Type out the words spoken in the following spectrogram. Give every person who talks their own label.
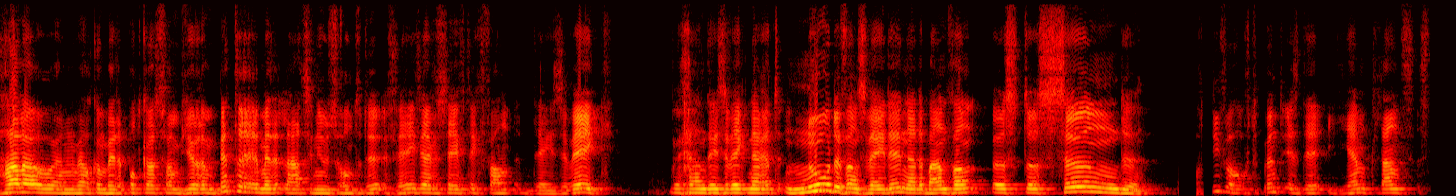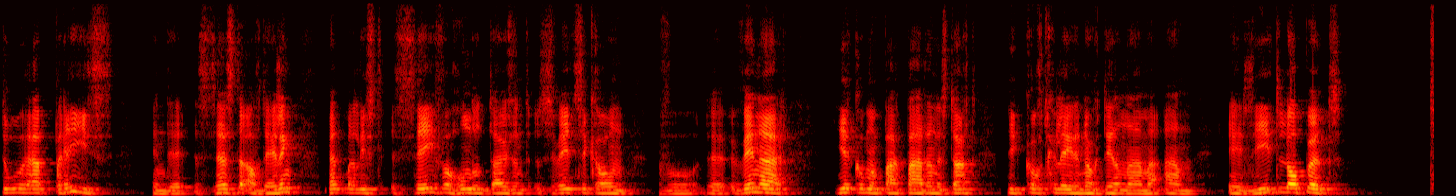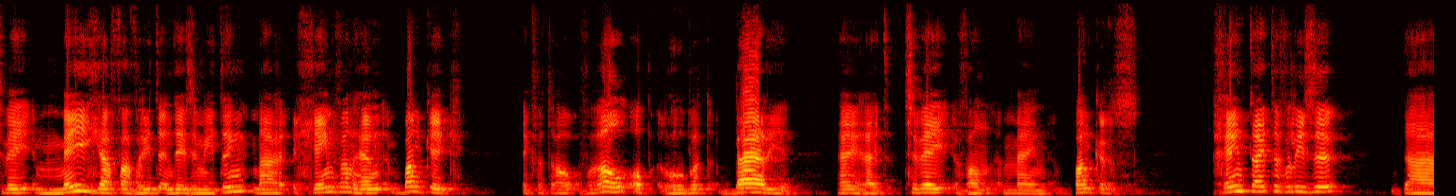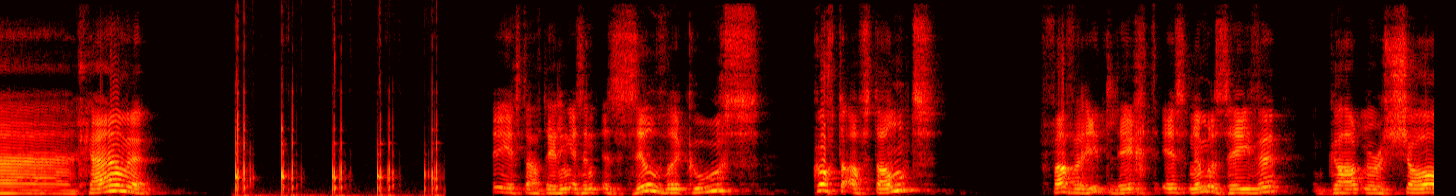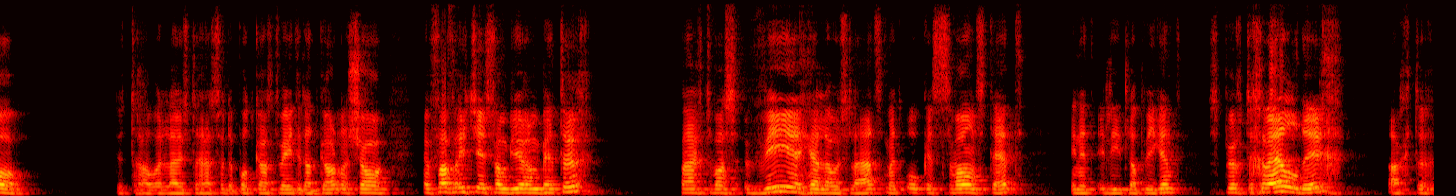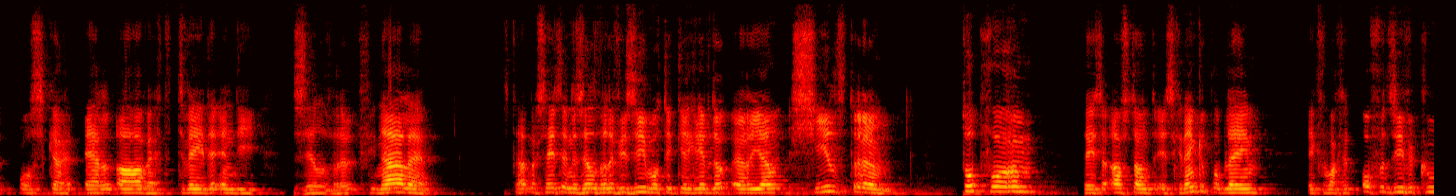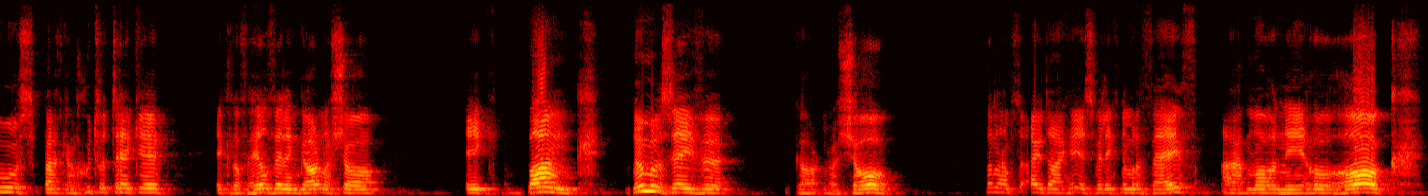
Speaker 1: Hallo en welkom bij de podcast van Björn Better met het laatste nieuws rond de V75 van deze week. We gaan deze week naar het noorden van Zweden, naar de baan van Östersund. Het sportieve hoogtepunt is de Jämtlands Stora Prijs in de zesde afdeling met maar liefst 700.000 Zweedse kroon voor de winnaar. Hier komen een paar paarden aan de start die kort geleden nog deelnamen aan Elite Loppet. Twee mega-favorieten in deze meeting, maar geen van hen bank ik. Ik vertrouw vooral op Robert Barry. Hij rijdt twee van mijn bankers. Geen tijd te verliezen, daar gaan we. De eerste afdeling is een zilveren koers, korte afstand. Favoriet licht is nummer 7, Gardner Shaw. De trouwe luisteraars van de podcast weten dat Gardner Shaw een favorietje is van Björn Better. Paard was weer galoos laatst met Oke Swanstedt in het Elite Lap Weekend. Spurte geweldig. Achter Oscar L.A. werd tweede in die zilveren finale. Staat nog steeds in de zilveren divisie, wordt dit keer gereden door Urjan Schielström. Topvorm. Deze afstand is geen enkel probleem. Ik verwacht een offensieve koers. Paard kan goed vertrekken. Ik geloof heel veel in Gardner Shaw. Ik bank nummer 7, Gardner Shaw. De voornaamste uitdager is wellicht nummer 5, Armornero Rock.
